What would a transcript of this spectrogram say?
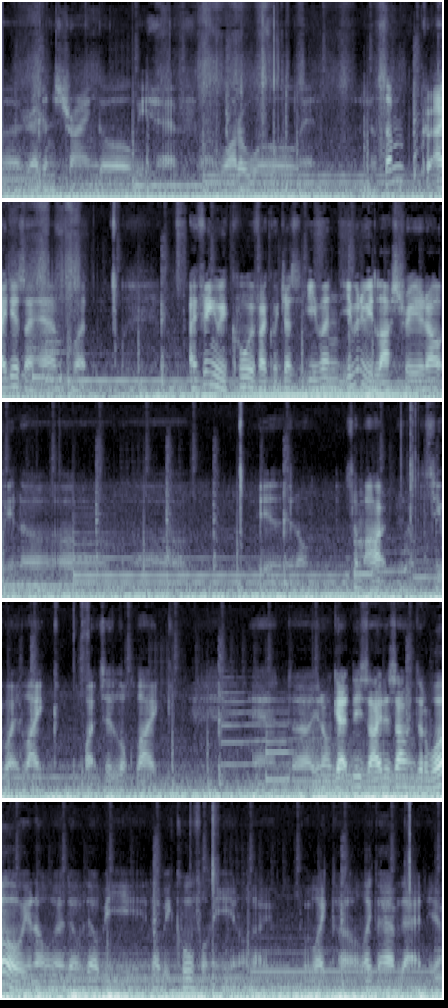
uh, Dragon's Triangle. We have uh, Water World and you know, some ideas I have, but I think it'd be cool if I could just even even illustrate it out in a in, you know some art, you know, see what I like what's it look like, and uh, you know get these ideas out into the world. You know that'll, be that'll be cool for me. You know I like to like to have that. Yeah.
